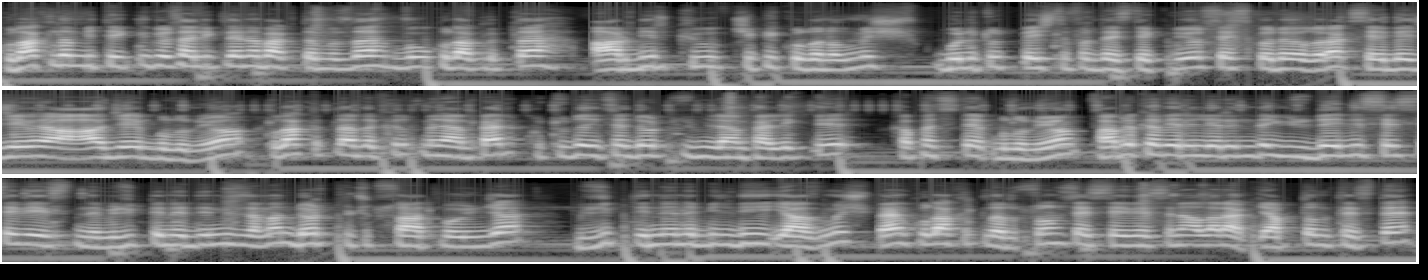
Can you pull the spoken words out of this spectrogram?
Kulaklığın bir teknik özelliklerine baktığımızda bu kulaklıkta R1Q çipi kullanılmış. Bluetooth 5.0 destekliyor. Ses kodu olarak SBC ve AAC bulunuyor. Kulaklıklarda 40 mAh, kutuda ise 400 mAh'lik bir kapasite bulunuyor. Fabrika verilerinde %50 ses seviyesinde müzik dinlediğimiz zaman 4,5 saat boyunca müzik dinlenebildiği yazmış. Ben kulaklıkları son ses seviyesine alarak yaptığım testte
